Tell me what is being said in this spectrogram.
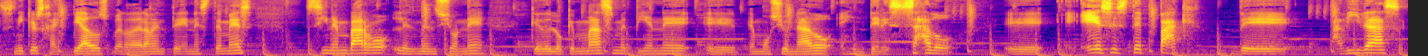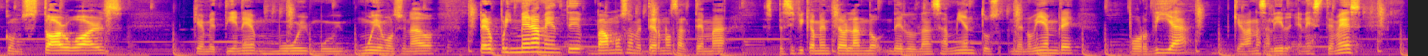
sneakers hypeados verdaderamente en este mes. Sin embargo, les mencioné que de lo que más me tiene eh, emocionado e interesado es este pack de Adidas con Star Wars que me tiene muy, muy, muy emocionado. Pero primeramente vamos a meternos al tema específicamente hablando de los lanzamientos de noviembre por día que van a salir en este mes.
